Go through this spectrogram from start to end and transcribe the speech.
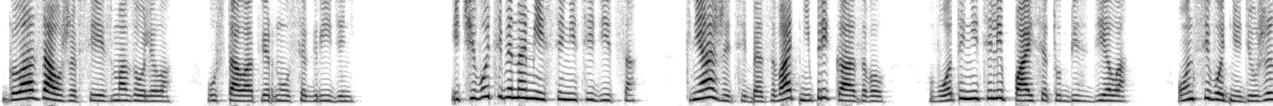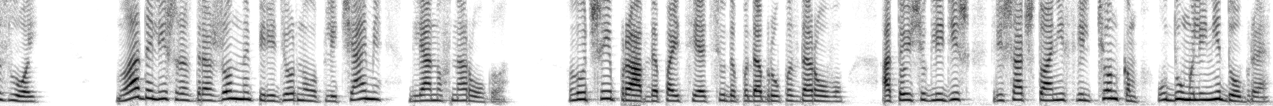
«Глаза уже все измозолила», — устало отвернулся Гридень. «И чего тебе на месте не сидится? Княже тебя звать не приказывал. Вот и не телепайся тут без дела. Он сегодня дюже злой». Млада лишь раздраженно передернула плечами, глянув на Рогла. «Лучше и правда пойти отсюда по добру, по здорову, а то еще, глядишь, решат, что они с Вельчонком удумали недоброе.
